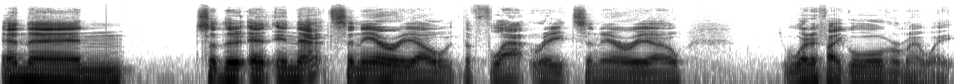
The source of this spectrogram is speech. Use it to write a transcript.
And then so the, in that scenario, the flat rate scenario, what if I go over my weight?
